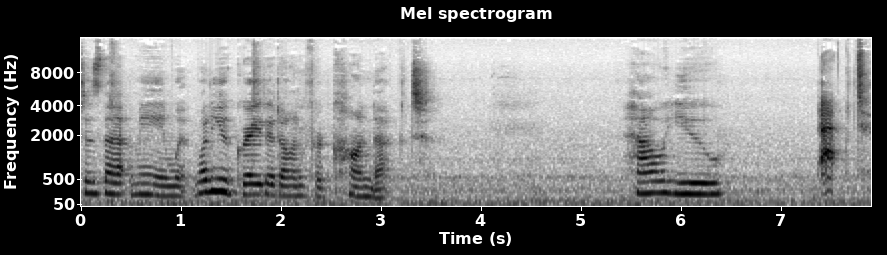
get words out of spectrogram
does that mean? What are you graded on for conduct? How you act.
